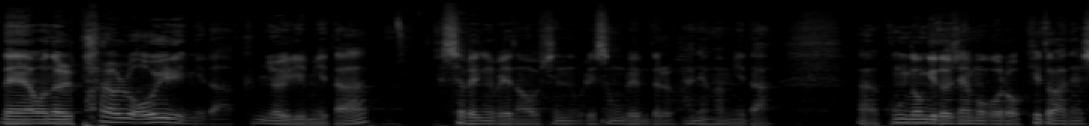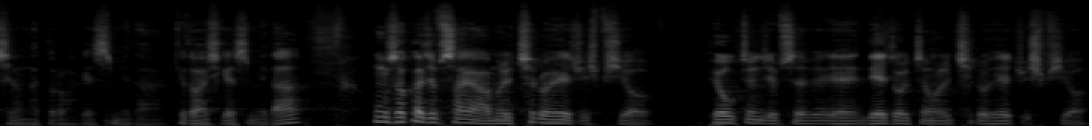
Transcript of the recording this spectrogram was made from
네, 오늘 8월 5일입니다. 금요일입니다. 새벽 예배 나오신 우리 성도님들을 환영합니다. 아, 공동기도 제목으로 기도하는 시간 갖도록 하겠습니다. 기도하시겠습니다. 홍석화 집사의 암을 치료해 주십시오. 배옥전 집사의 뇌졸정을 치료해 주십시오.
